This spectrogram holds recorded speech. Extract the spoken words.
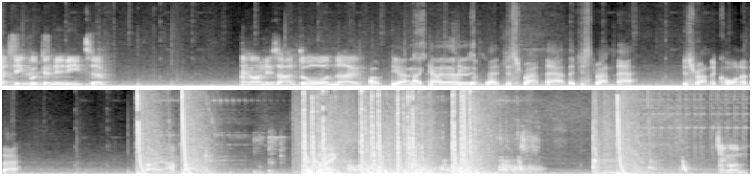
I think we're going to need to. Hang on, is that a door? No. Oh yeah, Miss okay, I see them. They just ran there. They just ran there. Just round the corner there. Alright, I'm back. They're coming. Hang on.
